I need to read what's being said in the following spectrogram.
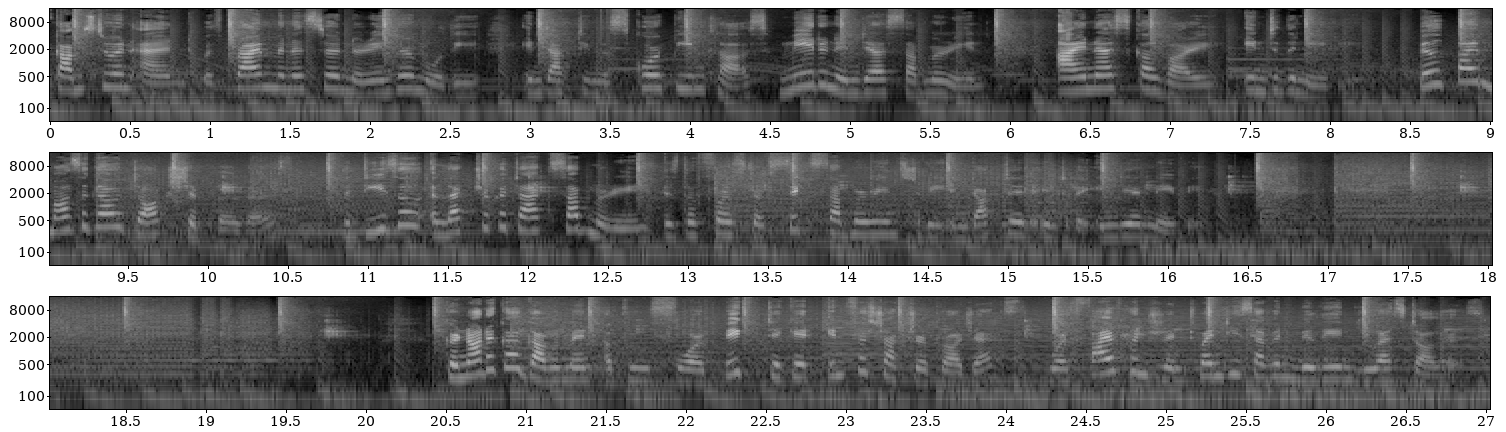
comes to an end with Prime Minister Narendra Modi inducting the Scorpène class made in India submarine INS Kalvari into the Navy. Built by Mazagaon Dock Shipbuilders, the diesel electric attack submarine is the first of six submarines to be inducted into the Indian Navy. Karnataka government approved four big-ticket infrastructure projects worth 527 million US dollars,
